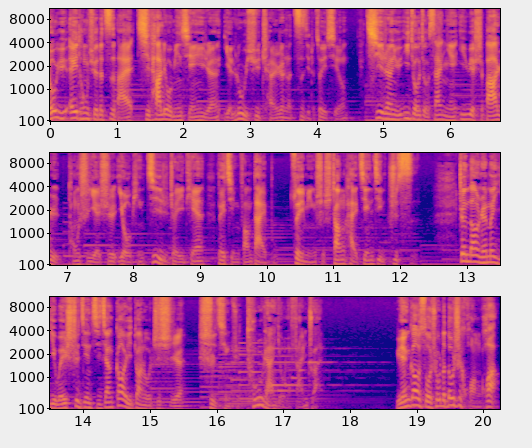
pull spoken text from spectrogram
由于 A 同学的自白，其他六名嫌疑人也陆续承认了自己的罪行。七人于1993年1月18日，同时也是有平忌日这一天，被警方逮捕，罪名是伤害监禁致死。正当人们以为事件即将告一段落之时，事情却突然有了反转。原告所说的都是谎话，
